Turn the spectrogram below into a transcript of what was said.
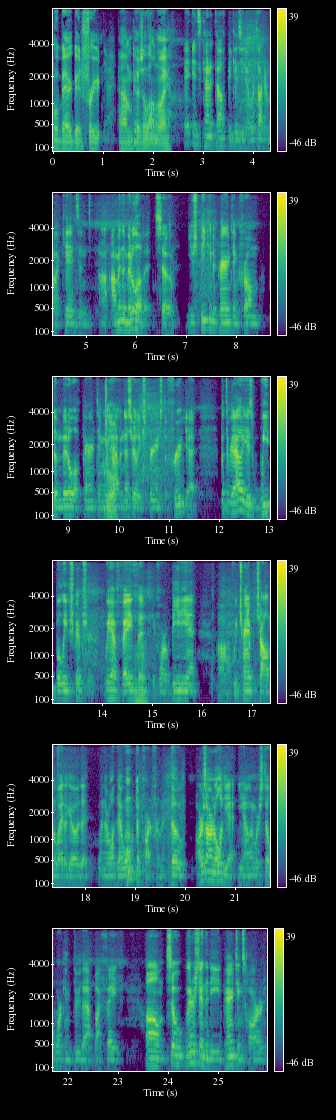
will bear good fruit Yeah. um, goes a long way. It's kind of tough because you know we're talking about kids, and I'm in the middle of it. So you're speaking to parenting from the middle of parenting. We Yeah. haven't necessarily experienced the fruit yet, but the reality is we believe Scripture. We have faith that if we're obedient, uh, if we train up a child in the way to go, that when they're old, they won't depart from it. Though ours aren't old yet, you know, and we're still working through that by faith. Um, so we understand the need. Parenting's hard.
